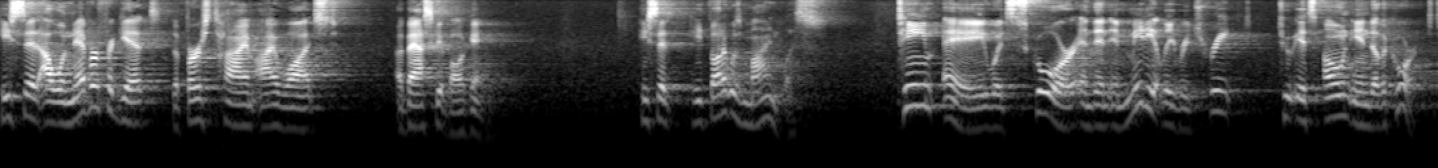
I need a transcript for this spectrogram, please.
He said, I will never forget the first time I watched a basketball game. He said he thought it was mindless. Team A would score and then immediately retreat to its own end of the court.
